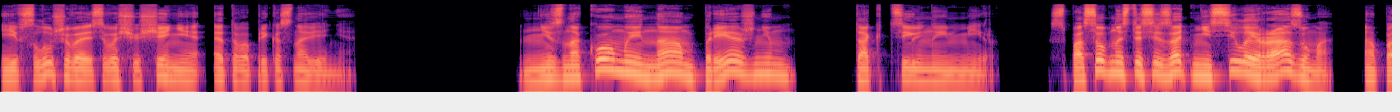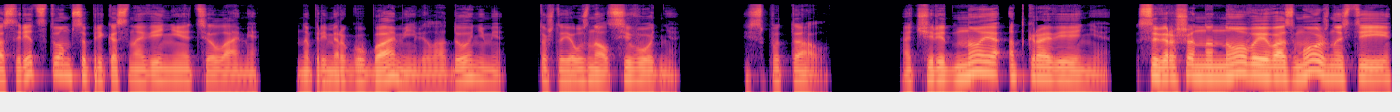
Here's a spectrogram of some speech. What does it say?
и вслушиваясь в ощущение этого прикосновения. Незнакомый нам прежним тактильный мир. Способность осязать не силой разума, а посредством соприкосновения телами, например, губами или ладонями, то, что я узнал сегодня. Испытал. Очередное откровение, совершенно новые возможности и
